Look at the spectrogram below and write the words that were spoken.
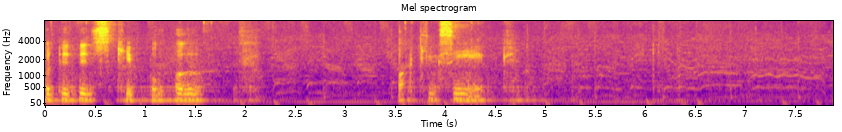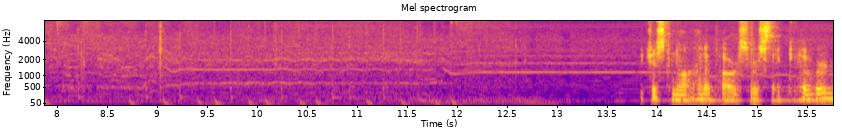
but it is capable of blocking seeing. Just not had a power source like ever.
